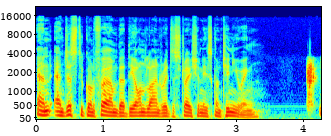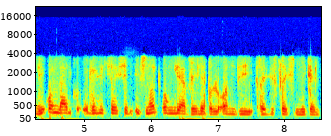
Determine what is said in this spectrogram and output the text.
And and just to confirm that the online registration is continuing the online registration is not only available on the registration weekend,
